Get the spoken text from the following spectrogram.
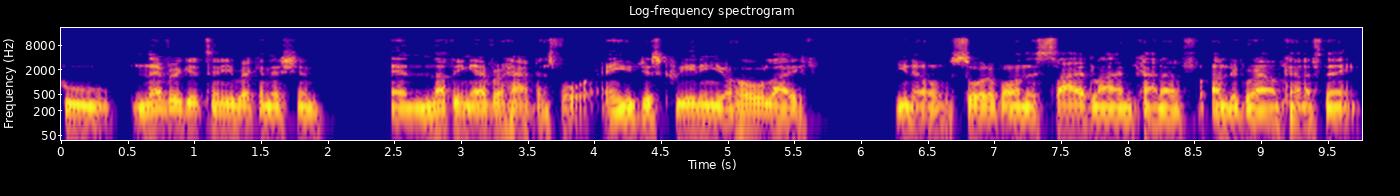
who never gets any recognition and nothing ever happens for. And you're just creating your whole life, you know, sort of on the sideline kind of underground kind of thing.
